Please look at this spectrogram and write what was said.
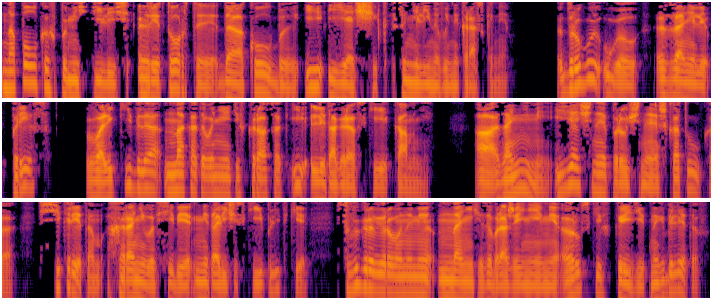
На полках поместились реторты да колбы и ящик с анилиновыми красками. Другой угол заняли пресс, вальки для накатывания этих красок и литографские камни. А за ними изящная прочная шкатулка с секретом хранила в себе металлические плитки с выгравированными на них изображениями русских кредитных билетов,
